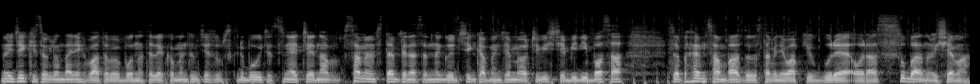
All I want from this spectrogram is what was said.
No i dzięki za oglądanie, chyba to by było na tyle. Komentujcie, subskrybujcie, oceniajcie. Na samym wstępie następnego odcinka będziemy oczywiście bili bossa. Zachęcam was do zostawienia łapki w górę oraz suba, no i siema.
